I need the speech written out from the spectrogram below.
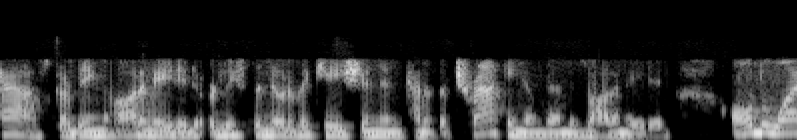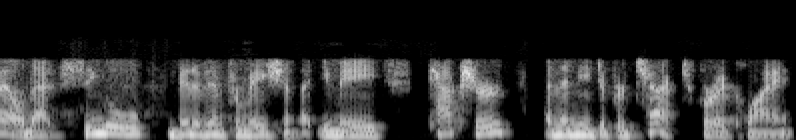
tasks are being automated, or at least the notification and kind of the tracking of them is automated all the while, that single bit of information that you may capture and then need to protect for a client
